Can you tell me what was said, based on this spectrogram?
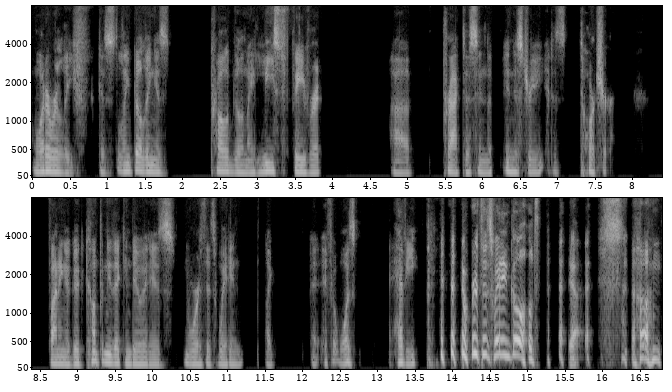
What a relief! Because link building is probably my least favorite uh, practice in the industry. It is torture. Finding a good company that can do it is worth its weight in like if it was heavy, worth its weight in gold. Yeah. um,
